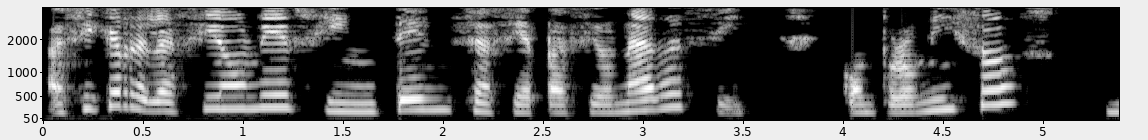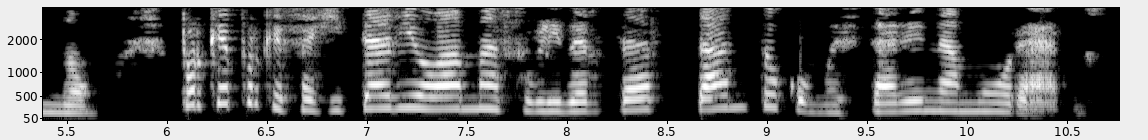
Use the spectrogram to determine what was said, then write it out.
Así que relaciones intensas y apasionadas, sí. Compromisos, no. ¿Por qué? Porque Sagitario ama su libertad tanto como estar enamorados.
